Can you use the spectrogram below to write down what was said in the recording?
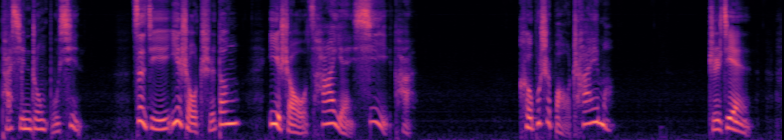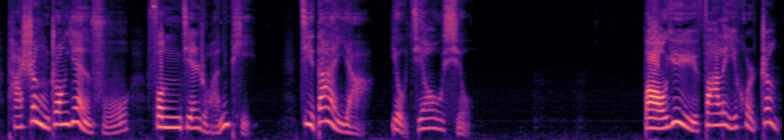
他心中不信，自己一手持灯，一手擦眼细看，可不是宝钗吗？只见她盛装艳服，风肩软体，既淡雅又娇羞。宝玉发了一会儿怔，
